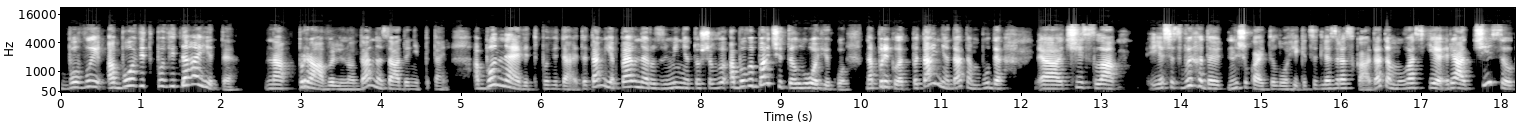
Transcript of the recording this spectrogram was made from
бо ви або відповідаєте на правильно да, на задані питання, або не відповідаєте. Там є певне розуміння, то, що ви або ви бачите логіку, наприклад, питання да, там буде е, числа. Я зараз вигадаю, не шукайте логіки, це для зразка. Да? Там у вас є ряд чисел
